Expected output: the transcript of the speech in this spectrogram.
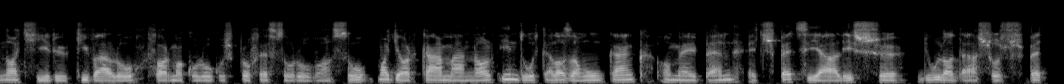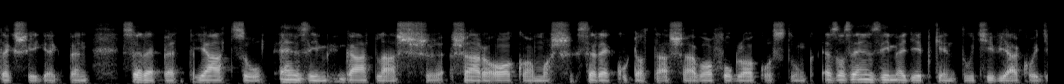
nagy hírű, kiváló farmakológus professzorról van szó, Magyar Kálmánnal indult el az a munkánk, amelyben egy speciális gyulladásos betegségekben szerepet játszó enzim gátlására alkalmas szerek kutatásával foglalkoztunk. Ez az enzim egyébként úgy hívják, hogy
